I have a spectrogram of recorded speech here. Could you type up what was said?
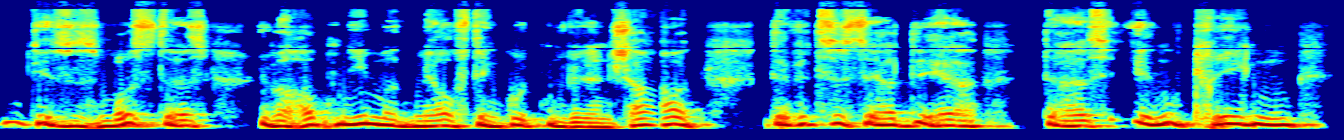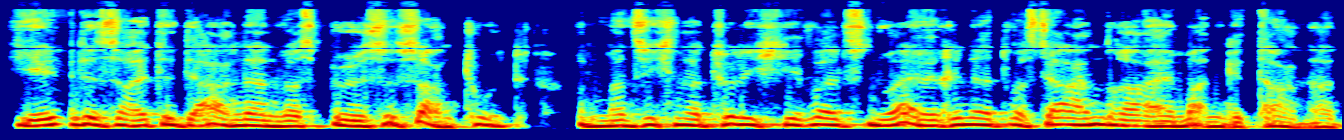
dieses Musters überhaupt niemand mehr auf den guten Willen schaut. Der Witz ist ja der, dass in Kriegen jede Seite der anderen was Böses antut und man sich natürlich jeweils nur erinnert, was der andere einem angetan hat.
